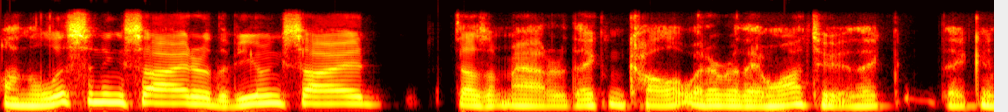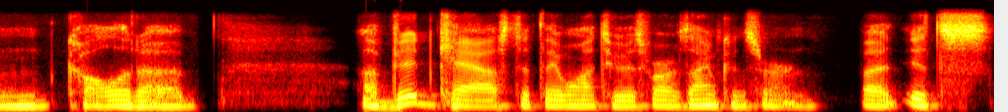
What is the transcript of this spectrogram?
On the listening side or the viewing side, doesn't matter. They can call it whatever they want to. They they can call it a a vidcast if they want to, as far as I'm concerned. But it's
